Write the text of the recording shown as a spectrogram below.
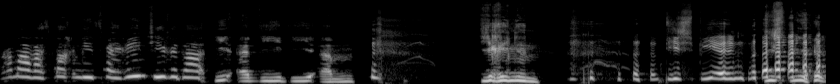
Mama, was machen die zwei Rentiere da? Die, äh, die, die, ähm, die ringen. Die spielen. Die spielen.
